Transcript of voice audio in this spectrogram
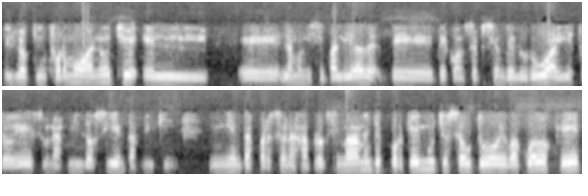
lo que informó anoche el, eh, la municipalidad de, Concepción del Uruguay, esto es unas 1.200, 1.500 personas aproximadamente, porque hay muchos autoevacuados que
